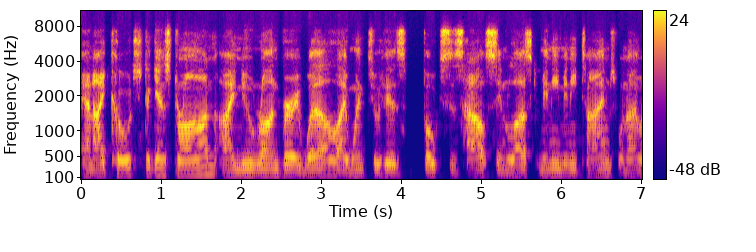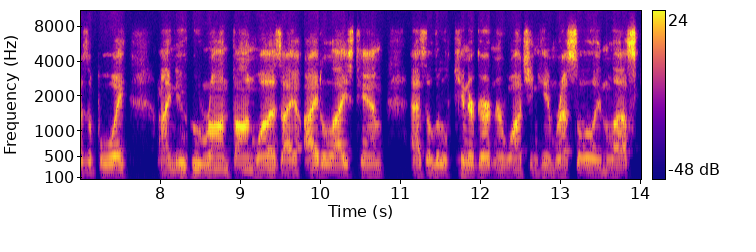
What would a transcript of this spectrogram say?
And I coached against Ron. I knew Ron very well. I went to his folks' house in Lusk many, many times when I was a boy. I knew who Ron Thon was. I idolized him as a little kindergartner watching him wrestle in Lusk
